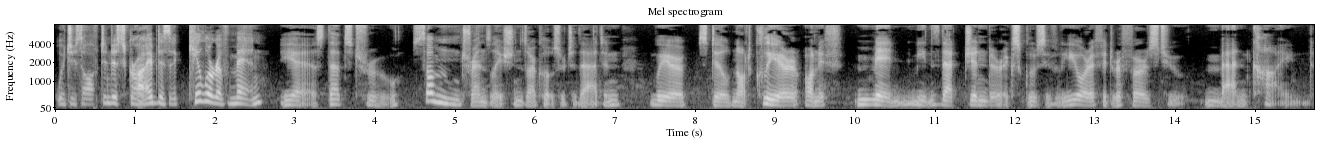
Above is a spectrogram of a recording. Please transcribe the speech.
Which is often described as a killer of men. Yes, that's true. Some translations are closer to that, and we're still not clear on if men means that gender exclusively or if it refers to mankind.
